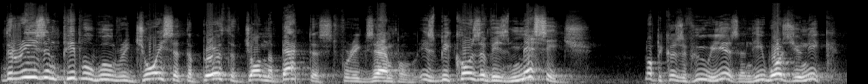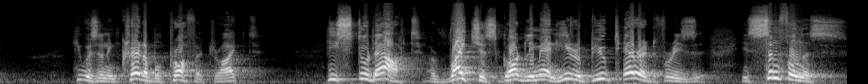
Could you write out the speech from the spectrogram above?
The reason people will rejoice at the birth of John the Baptist, for example, is because of his message. Not because of who he is, and he was unique. He was an incredible prophet, right? He stood out, a righteous, godly man. He rebuked Herod for his, his sinfulness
